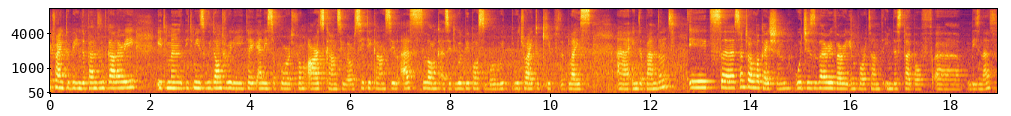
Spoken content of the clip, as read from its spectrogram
We're trying to be independent gallery. It, mean, it means we don't really take any support from Arts Council or City Council as long as it will be possible. We, we try to keep the place uh, independent. It's a central location, which is very, very important in this type of uh, business.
